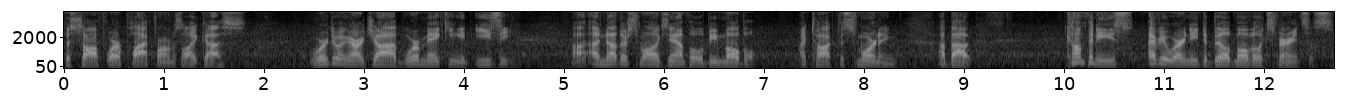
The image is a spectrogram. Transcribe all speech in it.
the software platforms like us, we're doing our job, we're making it easy. Uh, another small example will be mobile. I talked this morning about companies everywhere need to build mobile experiences.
